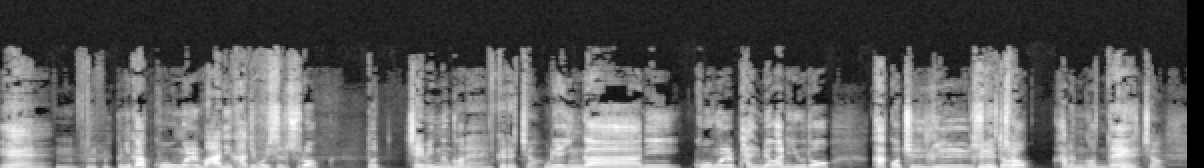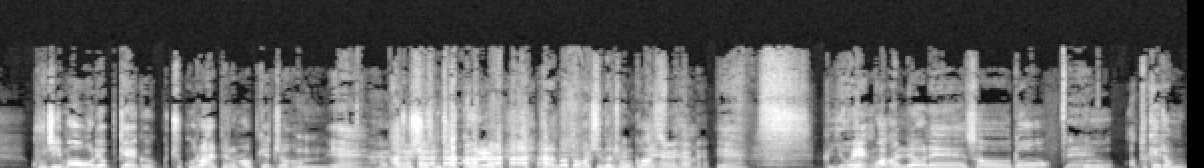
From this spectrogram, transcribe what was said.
예. 네. 그러니까 공을 많이 가지고 있을수록 또 재밌는 거네. 그렇죠. 우리가 인간이 공을 발명한 이유도 갖고 즐길 수 그렇죠. 있도록 하는 건데. 그렇죠. 굳이 뭐 어렵게 그 축구를 할 필요는 없겠죠. 음. 예. 아주 쉬운 탁구를 하는 것도 훨씬 더 좋을 것 같습니다. 예. 그 여행과 관련해서도 네. 그 어떻게 좀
